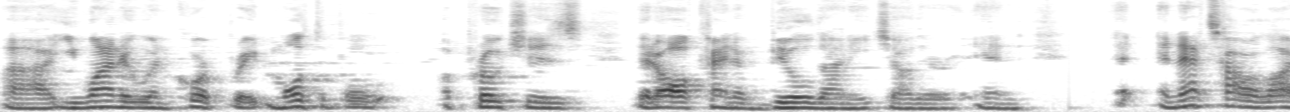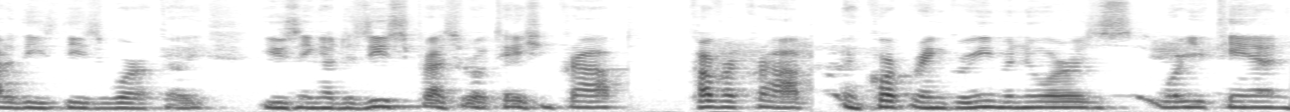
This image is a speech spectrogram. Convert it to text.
Uh, you want to incorporate multiple approaches that all kind of build on each other, and and that's how a lot of these these work. Uh, using a disease suppressor rotation crop, cover crop, incorporating green manures where you can.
